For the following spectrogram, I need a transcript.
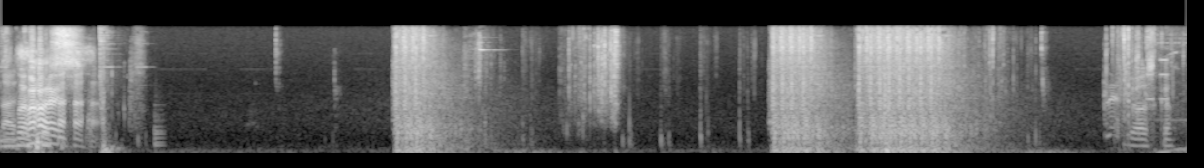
Nice. Жестко.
